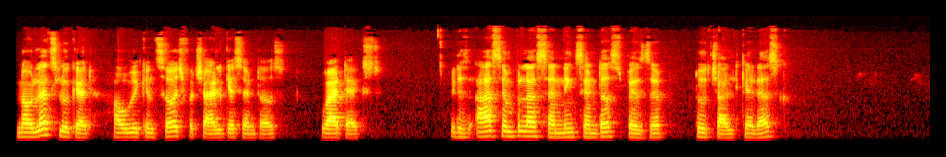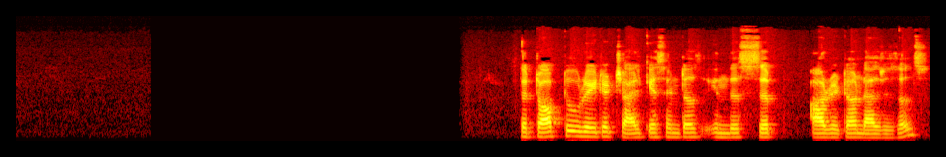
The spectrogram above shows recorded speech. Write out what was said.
Now let's look at how we can search for childcare centers via text. It is as simple as sending center space zip to childcare desk The top two rated childcare centers in this zip are returned as results.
